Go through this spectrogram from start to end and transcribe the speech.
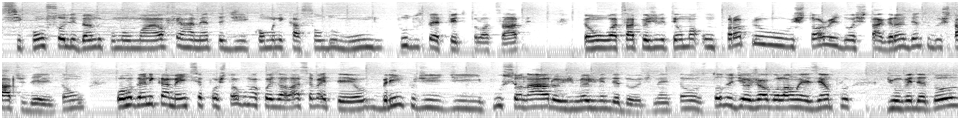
se consolidando como a maior ferramenta de comunicação do mundo. Tudo é feito pelo WhatsApp. Então o WhatsApp hoje ele tem uma, um próprio story do Instagram dentro do status dele. Então, organicamente, você postou alguma coisa lá, você vai ter. Eu brinco de, de impulsionar os meus vendedores, né? Então, todo dia eu jogo lá um exemplo de um vendedor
